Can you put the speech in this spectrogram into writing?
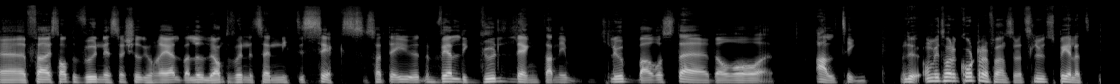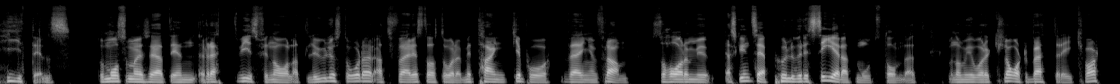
Eh, Färjestad har inte vunnit sedan 2011, Luleå har inte vunnit sedan 96. Så att det är ju en väldig guldlängtan i klubbar och städer och allting. Men du, om vi tar det kortare fönstret, slutspelet hittills. Då måste man ju säga att det är en rättvis final att Luleå står där, att Färjestad står där. Med tanke på vägen fram så har de ju, jag skulle inte säga pulveriserat motståndet, men de har ju varit klart bättre i kvart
